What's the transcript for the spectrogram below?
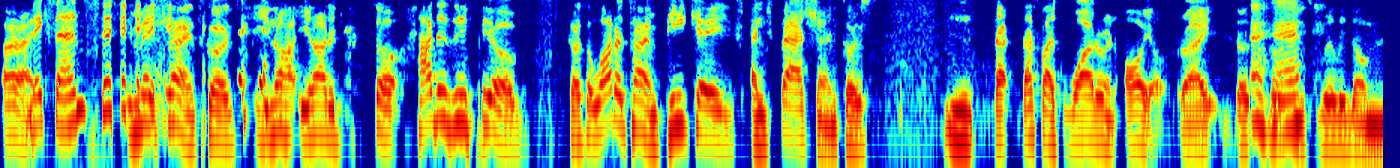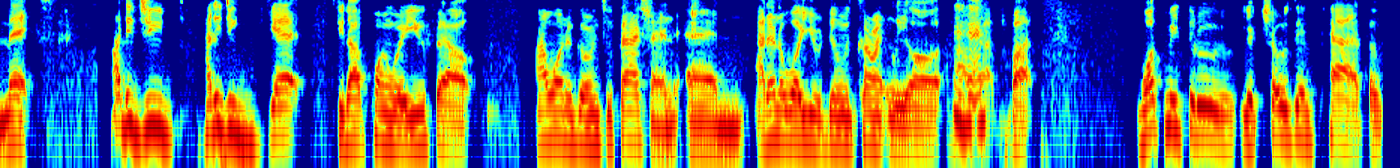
all right, makes sense. it makes sense because you know how you know how to. So how does it feel? Because a lot of time PKs and fashion, because that that's like water and oil, right? Those, uh-huh. those things really don't mix. How did you how did you get to that point where you felt I want to go into fashion and I don't know what you're doing currently or how mm-hmm. that, but walk me through your chosen path of,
